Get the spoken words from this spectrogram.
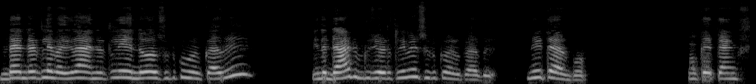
இந்த இந்த இடத்துல பார்த்தீங்கன்னா அந்த இடத்துல எந்த ஒரு சுருக்கமும் இருக்காது. இந்த டாட் பிடிச்ச இடத்துலையுமே சுருக்கம் இருக்காது. நீட்டாக இருக்கும். ஓகே தேங்க்ஸ்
